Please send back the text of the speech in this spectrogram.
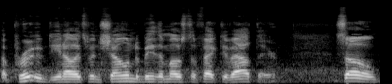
approved. You know, it's been shown to be the most effective out there. So,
